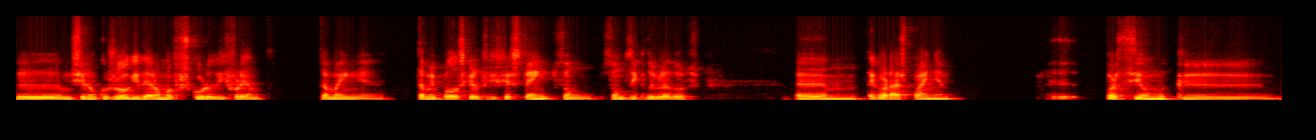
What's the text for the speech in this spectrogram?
uh, mexeram com o jogo e deram uma frescura diferente também, uh, também pelas características que têm, são, são desequilibradores. Agora, a Espanha pareceu-me que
